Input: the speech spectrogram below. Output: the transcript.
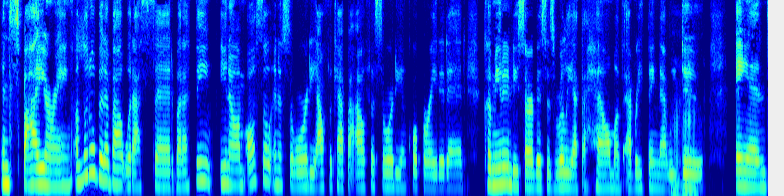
Inspiring. A little bit about what I said, but I think, you know, I'm also in a sorority, Alpha Kappa Alpha Sorority Incorporated, and community service is really at the helm of everything that we uh-huh. do. And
